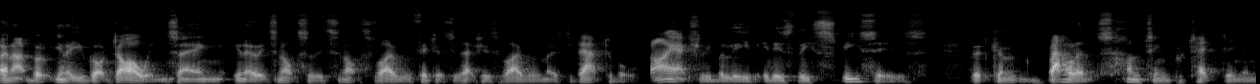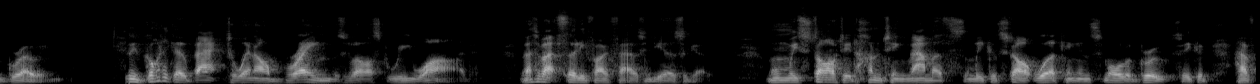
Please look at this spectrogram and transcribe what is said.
And I, but you know, you've got Darwin saying, you know, it's not so it's not survival of the fittest. It's actually survival of the most adaptable. I actually believe it is the species that can balance hunting, protecting, and growing. We've got to go back to when our brain was last rewired. And that's about 35,000 years ago. When we started hunting mammoths and we could start working in smaller groups, we could have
